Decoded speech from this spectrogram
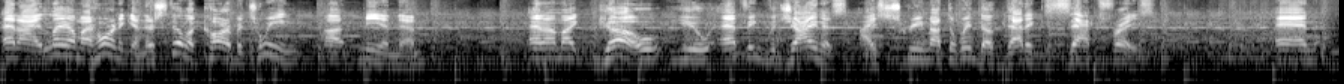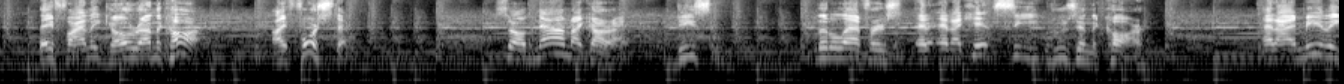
and I lay on my horn again. There's still a car between uh, me and them, and I'm like, "Go, you effing vaginas!" I scream out the window that exact phrase, and they finally go around the car. I force them. So now I'm like, all right, these little effers, and, and I can't see who's in the car. And I immediately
